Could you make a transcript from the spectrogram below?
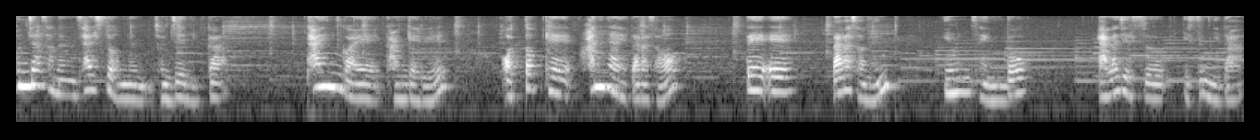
혼자서는 살 수 없는 존재니까 타인과의 관계를 어떻게 하느냐에 따라서 때에 따라서는 인생도 달라질 수 있습니다.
